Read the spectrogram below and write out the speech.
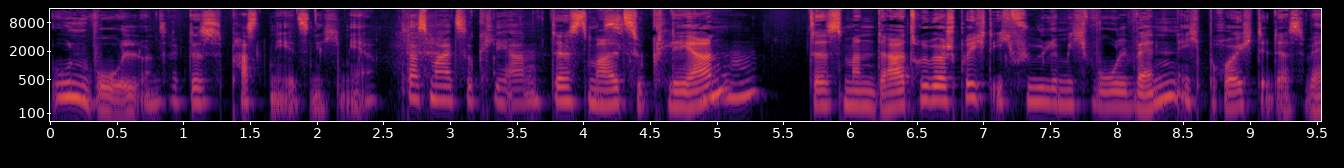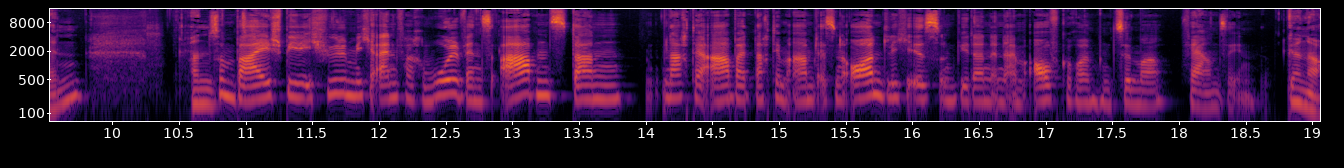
unwohl und sagt, das passt mir jetzt nicht mehr. Das mal zu klären. Das mal zu klären. Mhm. Dass man darüber spricht, ich fühle mich wohl, wenn, ich bräuchte das, wenn. Und Zum Beispiel, ich fühle mich einfach wohl, wenn es abends dann nach der Arbeit, nach dem Abendessen ordentlich ist und wir dann in einem aufgeräumten Zimmer Fernsehen. Genau.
